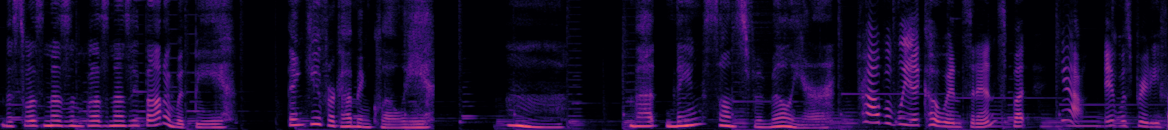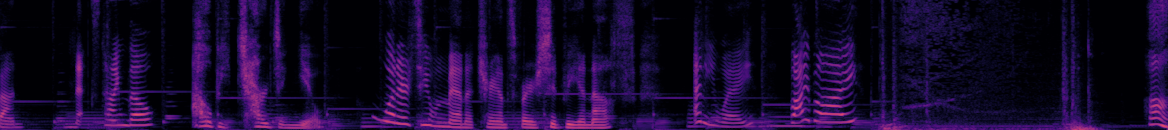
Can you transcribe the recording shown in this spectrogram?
this wasn't as unpleasant as I thought it would be. Thank you for coming, Chloe. Hmm. That name sounds familiar. Probably a coincidence, but yeah, it was pretty fun. Next time, though, I'll be charging you. One or two mana transfers should be enough. Anyway, bye bye! Huh.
